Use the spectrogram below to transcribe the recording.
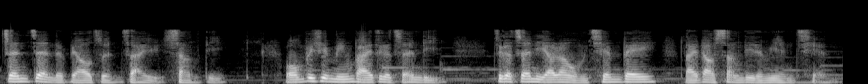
真正的标准在于上帝。我们必须明白这个真理，这个真理要让我们谦卑来到上帝的面前。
